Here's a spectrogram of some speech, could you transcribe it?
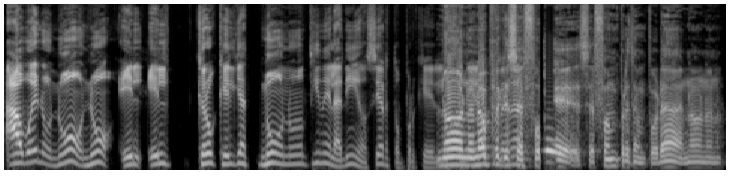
Ah, bueno, no, no, él, él creo que él ya no, no, no tiene el anillo, ¿cierto? Porque no, no, no, porque se fue, se fue en pretemporada, no, no, no.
